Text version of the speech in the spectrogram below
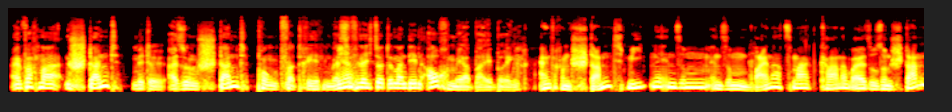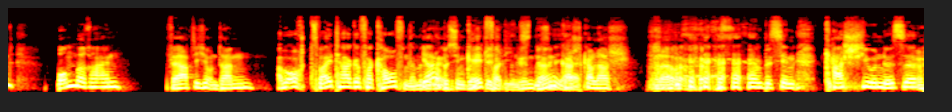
einfach mal ein Standmittel, also einen Standpunkt vertreten. Weißt Ja. du, vielleicht sollte man denen auch mehr beibringen. Einfach einen Stand mieten in so einem, in so einem Weihnachtsmarkt, Karneval, so, so ein Stand, Bombe rein, fertig und dann Aber auch zwei Tage verkaufen, damit du noch ein bisschen Geld richtig, verdienst. Ein bisschen ne? ja. Kaschkalasch. ein bisschen Cashewnüsse.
